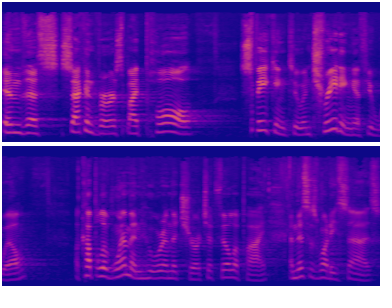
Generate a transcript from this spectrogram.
in this second verse by Paul speaking to, entreating, if you will, a couple of women who were in the church at Philippi. And this is what he says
